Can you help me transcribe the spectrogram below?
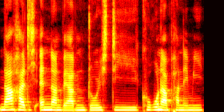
nachhaltig ändern werden durch die Corona-Pandemie.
